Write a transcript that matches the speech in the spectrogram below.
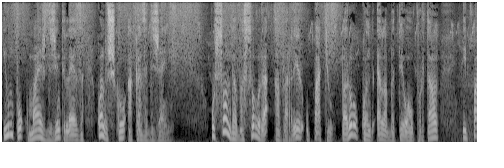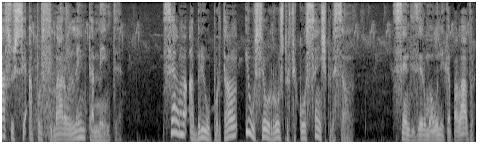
e um pouco mais de gentileza quando chegou à casa de Jaime. O som da vassoura a varrer o pátio parou quando ela bateu ao portão e passos se aproximaram lentamente. Selma abriu o portão e o seu rosto ficou sem expressão. Sem dizer uma única palavra,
